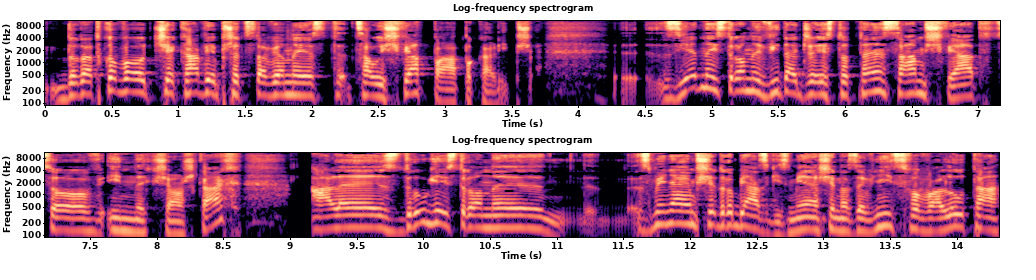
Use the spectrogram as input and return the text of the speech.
Dodatkowo ciekawie przedstawiony jest cały świat po apokalipsie. Z jednej strony widać, że jest to ten sam świat, co w innych książkach, ale z drugiej strony zmieniają się drobiazgi, zmienia się nazewnictwo, waluta,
